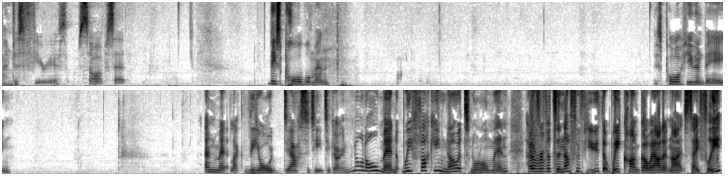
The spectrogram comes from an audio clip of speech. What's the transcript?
I'm just furious. I'm so upset. These poor women. This poor human being and met like the audacity to go, not all men. We fucking know it's not all men. However, if it's enough of you that we can't go out at night safely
